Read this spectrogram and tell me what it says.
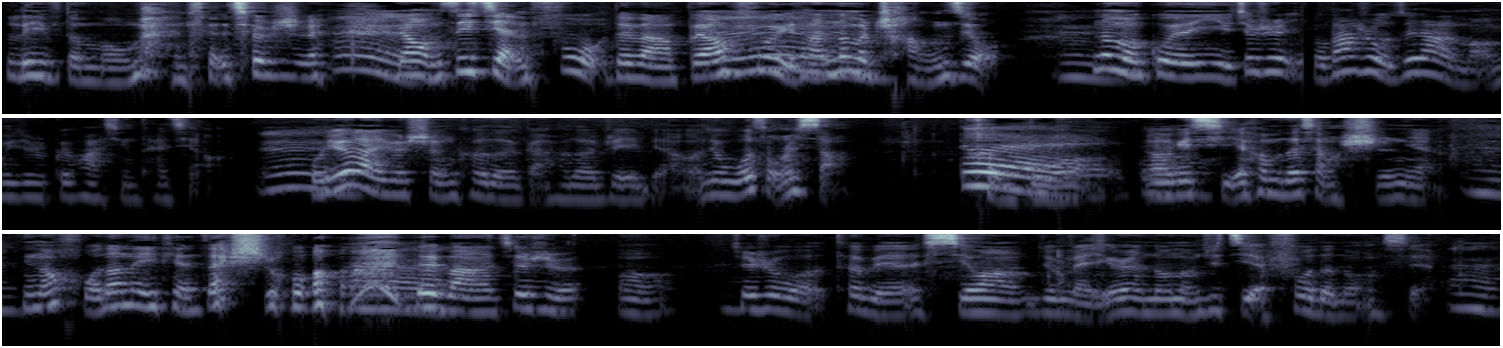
live the moment，就是嗯让我们自己减负，对吧？不要赋予它那么长久。嗯那么过于意义，就是我爸说我最大的毛病就是规划性太强，嗯，我越来越深刻的感受到这一点了。就我总是想很多，然后给企业恨不得想十年，嗯你能活到那一天再说，嗯 对吧？就是嗯，这是我特别希望就每一个人都能去解负的东西。嗯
